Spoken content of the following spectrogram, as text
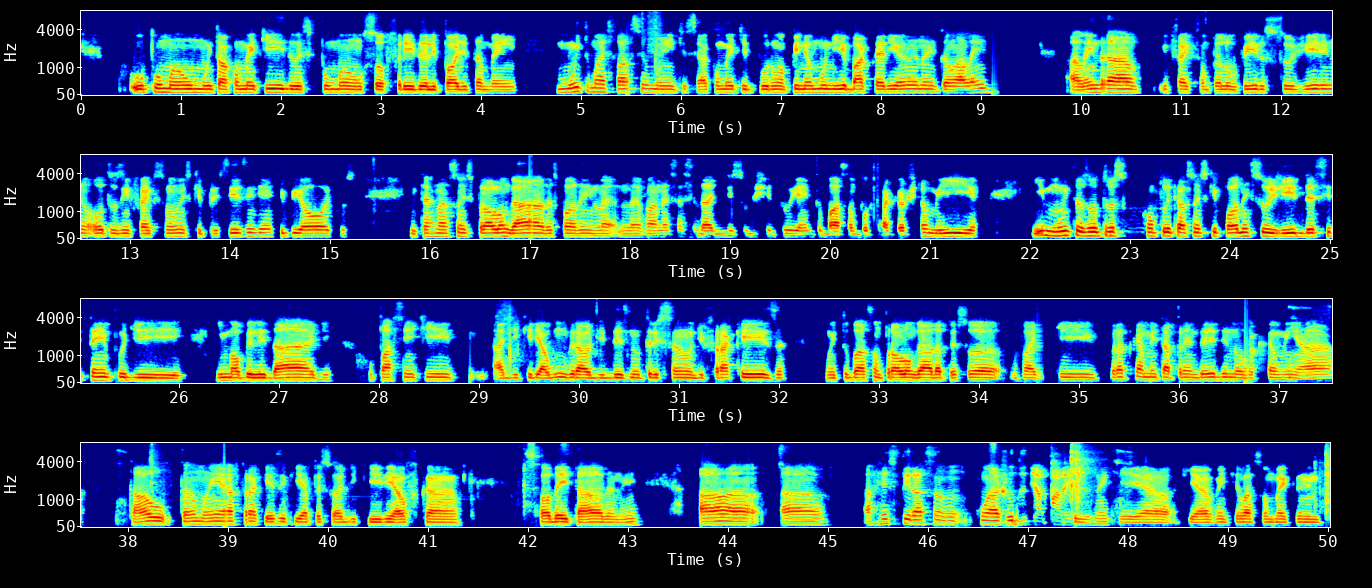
O pulmão muito acometido, esse pulmão sofrido, ele pode também muito mais facilmente ser acometido por uma pneumonia bacteriana. Então, além, além da infecção pelo vírus, surgirem outras infecções que precisem de antibióticos, internações prolongadas podem levar à necessidade de substituir a intubação por traqueostomia e muitas outras complicações que podem surgir desse tempo de imobilidade, o paciente adquirir algum grau de desnutrição, de fraqueza, uma intubação prolongada, a pessoa vai praticamente aprender de novo a caminhar, tal tamanho é a fraqueza que a pessoa adquire ao ficar só deitada, né? A, a, a respiração com a ajuda de aparelhos, né, que é a, que é a ventilação mecânica,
